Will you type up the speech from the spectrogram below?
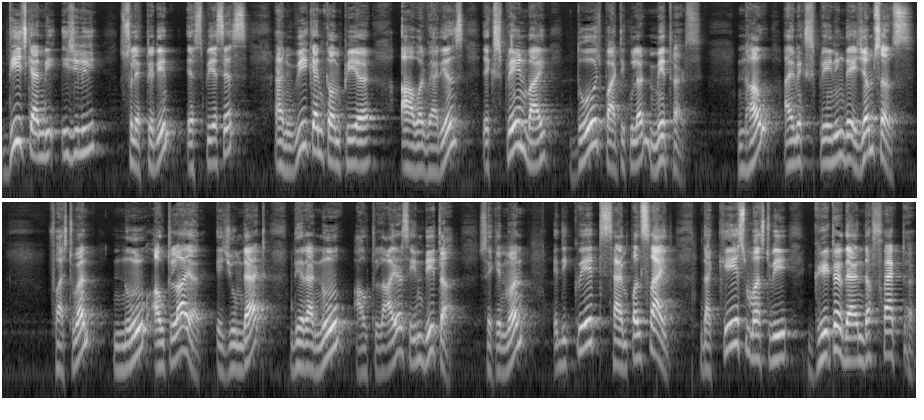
these can be easily selected in SPSS and we can compare our variance explained by those particular methods. Now I am explaining the assumptions. First one, no outlier. Assume that there are no outliers in data. Second one, adequate sample size. The case must be greater than the factor.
